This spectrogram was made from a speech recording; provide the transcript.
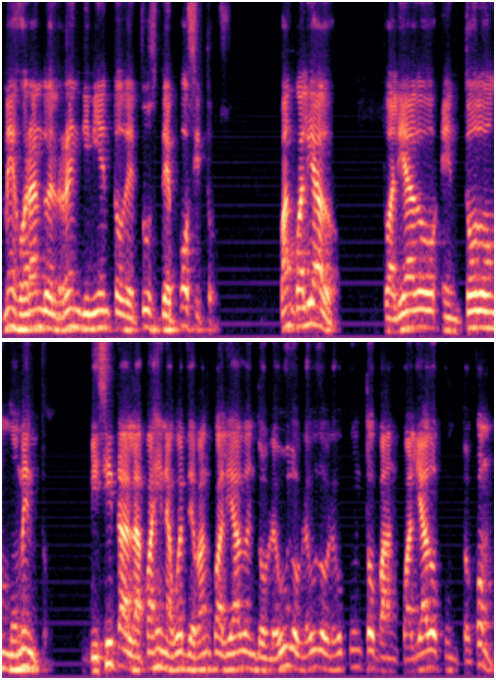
mejorando el rendimiento de tus depósitos. Banco Aliado, tu aliado en todo momento. Visita la página web de Banco Aliado en www.bancoaliado.com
